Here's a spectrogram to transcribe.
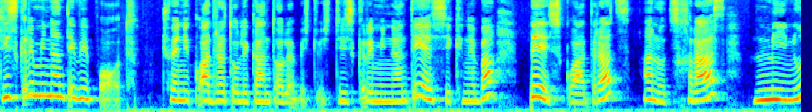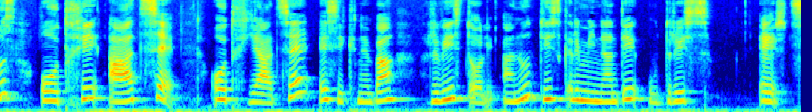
დისკრიმინანტი ვიპოვოთ. ჩვენი კვადრატული განტოლებისთვის დისკრიმინანტი ეს იქნება b-ს კვადრატს, ანუ 9-ს მინუს 4ac. 4ac ეს იქნება 8 ტოლი, ანუ დისკრიმინანტი უდრის 1-ს.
